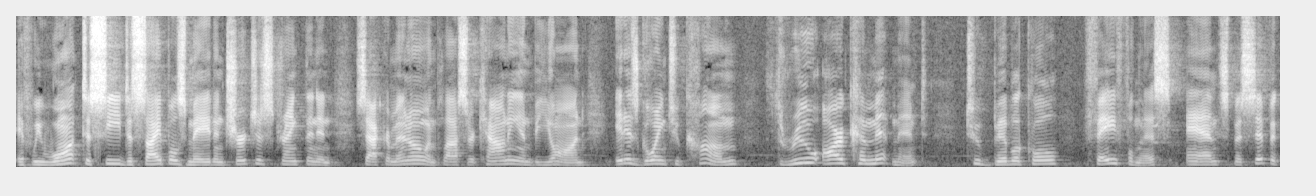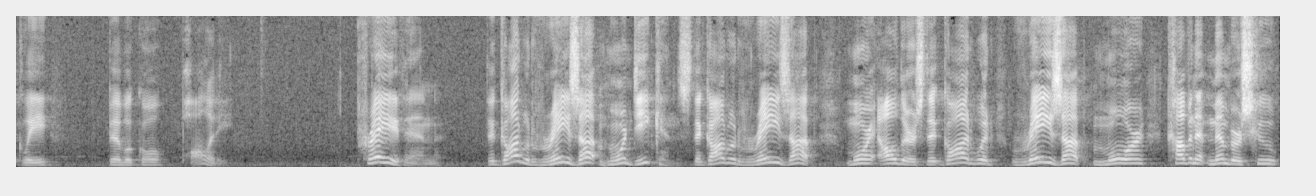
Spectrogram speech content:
if we want to see disciples made and churches strengthened in Sacramento and Placer County and beyond, it is going to come through our commitment to biblical faithfulness, and specifically biblical polity. Pray then that God would raise up more deacons, that God would raise up more elders, that God would raise up more covenant members who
